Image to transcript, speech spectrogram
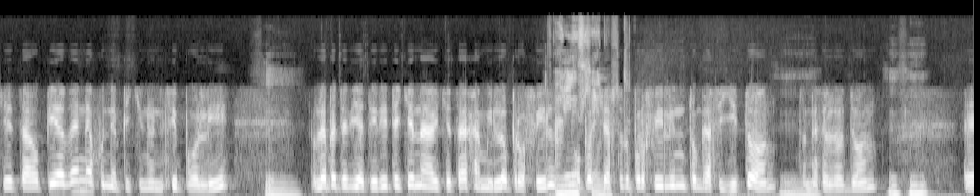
και τα οποία δεν έχουν επικοινωνηθεί πολύ. Mm. Βλέπετε διατηρείται και ένα αρκετά χαμηλό προφίλ, Αλήθεια όπως και αυτό το προφίλ είναι των καθηγητών, των εθελοντων ε,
